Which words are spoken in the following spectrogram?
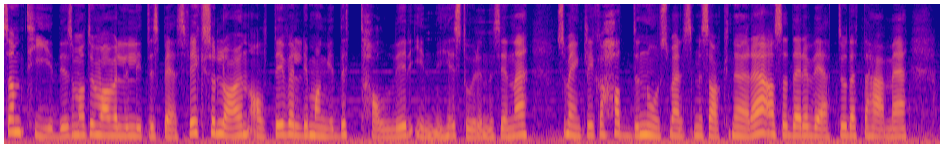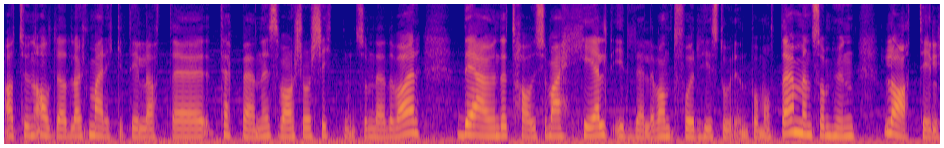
Samtidig som at hun var veldig lite spesifikk, så la hun alltid veldig mange detaljer inn i historiene sine som egentlig ikke hadde noe som helst med saken å gjøre. Altså, Dere vet jo dette her med at hun aldri hadde lagt merke til at uh, teppet hennes var så skittent som det det var. Det er jo en detalj som er helt irrelevant for historien, på en måte, men som hun la til.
